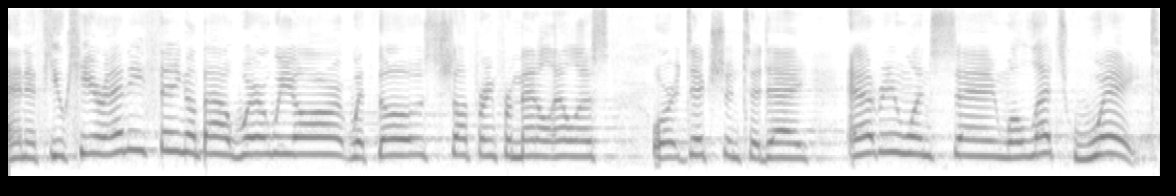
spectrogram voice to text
And if you hear anything about where we are with those suffering from mental illness or addiction today, everyone's saying, well, let's wait.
